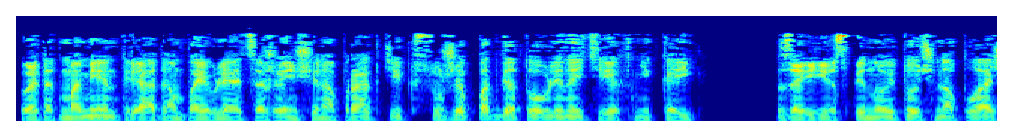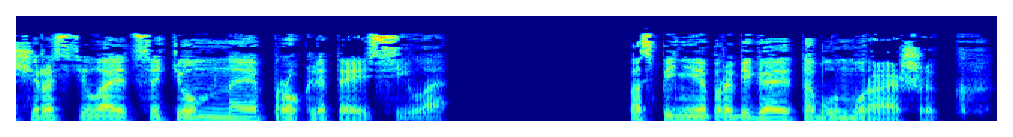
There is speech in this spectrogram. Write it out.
В этот момент рядом появляется женщина-практик с уже подготовленной техникой, за ее спиной точно плащ расстилается темная проклятая сила. По спине пробегает табун мурашек,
